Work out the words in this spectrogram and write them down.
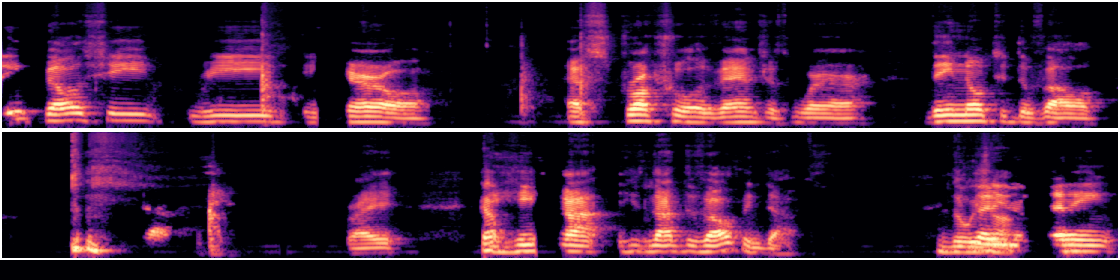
think Belichick, Reid, and Carroll have structural advantages where they know to develop, depth, right? Yep. He's not. He's not developing depth. No, he's he's not not. even letting.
